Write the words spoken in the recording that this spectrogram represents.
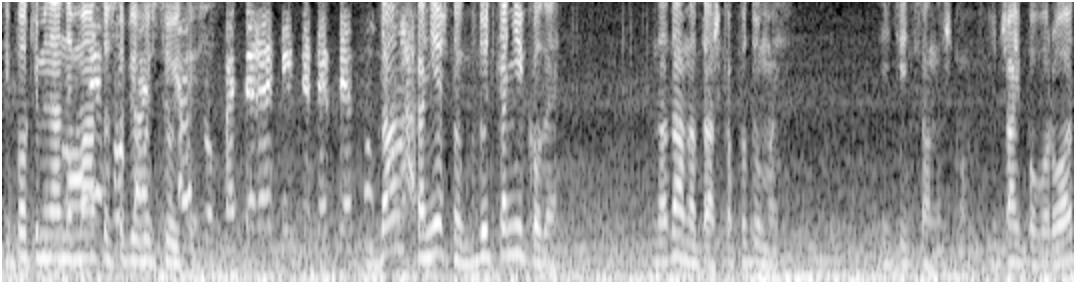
і поки мене нема, то собі гостюйтесь. Да, звісно, будуть канікули. Да-да, Наташка, подумай. Ідіть, сонечко. Включай поворот.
